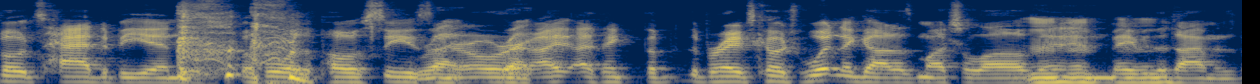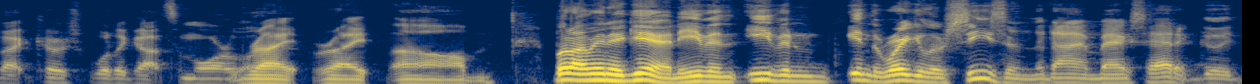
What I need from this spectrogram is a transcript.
votes had to be in before the postseason, right, or, right. I, I, think the, the Braves coach wouldn't have got as much love, mm-hmm, and maybe mm-hmm. the Diamondback coach would have got some more love. Right, right. Um, but I mean, again, even even in the regular season, the Diamondbacks had a good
